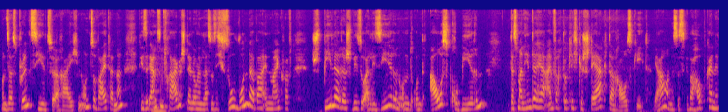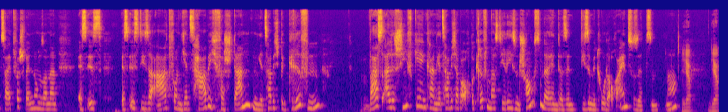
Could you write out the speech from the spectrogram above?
unser Sprint-Ziel zu erreichen und so weiter. Ne? Diese ganzen mhm. Fragestellungen lassen sich so wunderbar in Minecraft spielerisch visualisieren und, und ausprobieren, dass man hinterher einfach wirklich gestärkt da rausgeht. Ja, und es ist überhaupt keine Zeitverschwendung, sondern es ist es ist diese Art von, jetzt habe ich verstanden, jetzt habe ich begriffen, was alles schiefgehen kann. Jetzt habe ich aber auch begriffen, was die Riesenchancen dahinter sind, diese Methode auch einzusetzen. Ne? Ja, ja.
